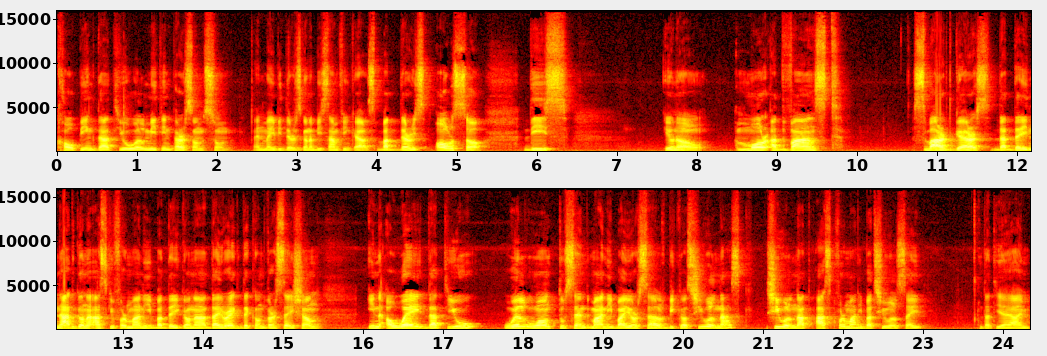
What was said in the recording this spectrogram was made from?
hoping that you will meet in person soon and maybe there's gonna be something else. But there is also this you know more advanced smart girls that they not gonna ask you for money but they gonna direct the conversation in a way that you will want to send money by yourself. Because she will ask she will not ask for money but she will say that yeah i'm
